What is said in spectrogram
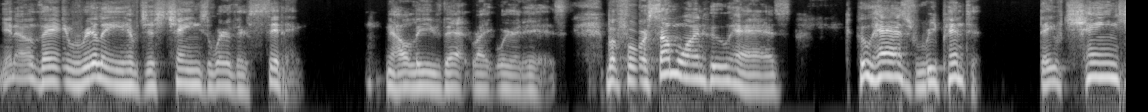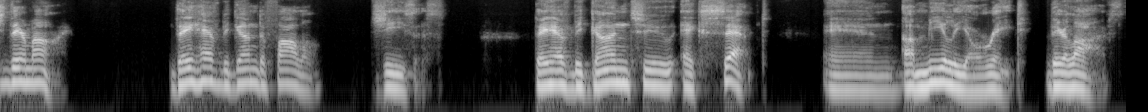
you know, they really have just changed where they're sitting. I'll leave that right where it is. But for someone who has who has repented, they've changed their mind. They have begun to follow Jesus. They have begun to accept and ameliorate their lives.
